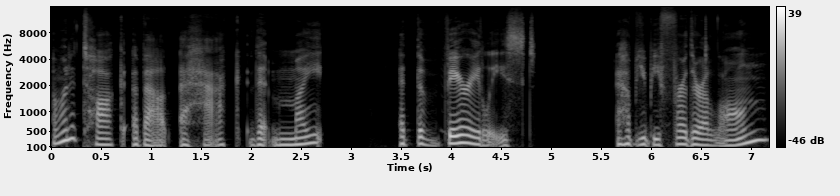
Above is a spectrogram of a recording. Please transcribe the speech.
i want to talk about a hack that might at the very least help you be further along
